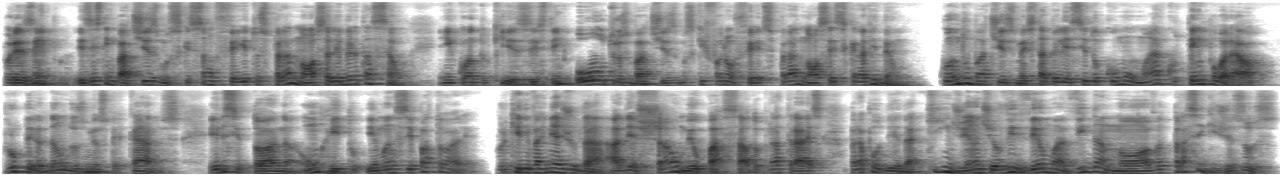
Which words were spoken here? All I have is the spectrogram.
Por exemplo, existem batismos que são feitos para nossa libertação, enquanto que existem outros batismos que foram feitos para nossa escravidão. Quando o batismo é estabelecido como um marco temporal para o perdão dos meus pecados, ele se torna um rito emancipatório. Porque ele vai me ajudar a deixar o meu passado para trás para poder daqui em diante eu viver uma vida nova para seguir Jesus.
